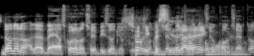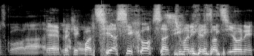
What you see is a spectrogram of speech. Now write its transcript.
No, no, no, beh, a scuola non ce n'è bisogno. Scusa, perché quando, c'è, eh, quando c'è un concerto a scuola... Eh, perché po- qualsiasi cosa, sì. manifestazione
